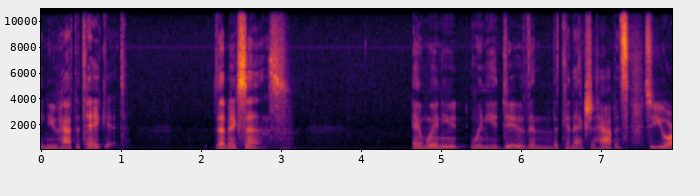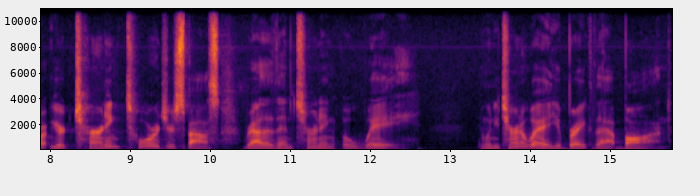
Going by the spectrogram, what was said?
and you have to take it. Does that make sense? And when you, when you do, then the connection happens. So you are, you're turning towards your spouse rather than turning away. And when you turn away, you break that bond.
